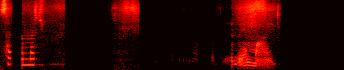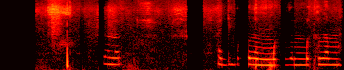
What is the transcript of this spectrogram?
Saklamaç. Nokta bir may Şöyle- hadi bakalım bakalım bakalım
